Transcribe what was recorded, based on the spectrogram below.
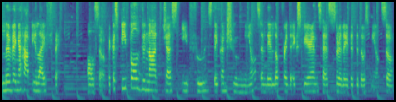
living a happy life thing also because people do not just eat foods, they consume meals and they look for the experiences related to those meals. So,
